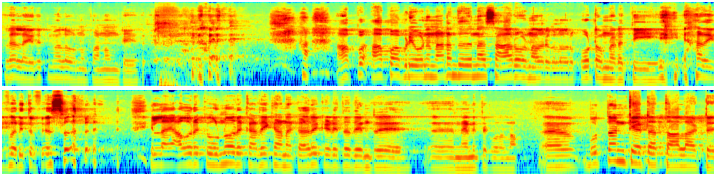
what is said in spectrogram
இல்லை இல்லை இதுக்கு மேலே ஒன்றும் பண்ண முடியாது. அப்போ அப்போ அப்படி ஒன்று நடந்ததுன்னா சாரோன் அவர்கள் ஒரு கூட்டம் நடத்தி அதை குறித்து பேசுவார். இல்லை அவருக்கு இன்னொரு கதைக்கான கரு கிடைத்தது என்று அஹ், நினைத்துக் கொள்ளலாம். புத்தன் கேட்ட தாலாட்டு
